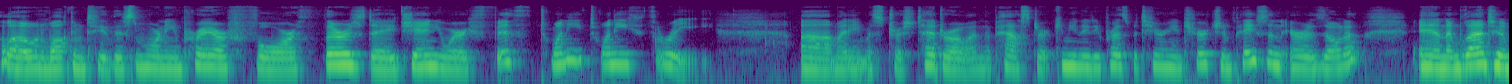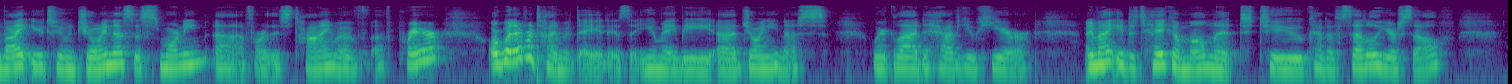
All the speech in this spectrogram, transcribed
Hello, and welcome to this morning prayer for Thursday, January 5th, 2023. Uh, my name is Trish Tedrow. I'm the pastor at Community Presbyterian Church in Payson, Arizona, and I'm glad to invite you to join us this morning uh, for this time of, of prayer or whatever time of day it is that you may be uh, joining us. We're glad to have you here. I invite you to take a moment to kind of settle yourself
